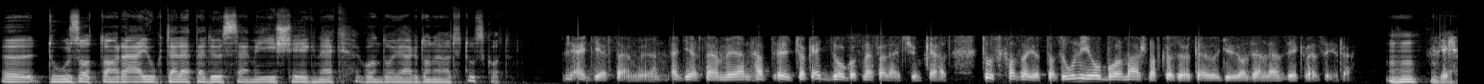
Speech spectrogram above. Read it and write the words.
ö, túlzottan rájuk telepedő személyiségnek gondolják Donald Tuskot? Egyértelműen, egyértelműen. Hát csak egy dolgot ne felejtsünk el. Tusk hazajött az Unióból, másnap közölte, hogy ő az ellenzék vezére. Uh-huh, és,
